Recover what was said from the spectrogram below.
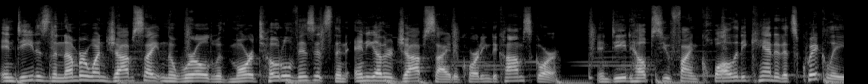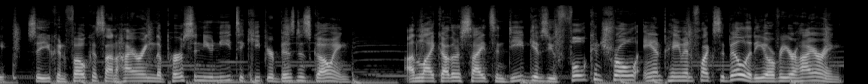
Indeed is the number one job site in the world with more total visits than any other job site, according to ComScore. Indeed helps you find quality candidates quickly so you can focus on hiring the person you need to keep your business going. Unlike other sites, Indeed gives you full control and payment flexibility over your hiring.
